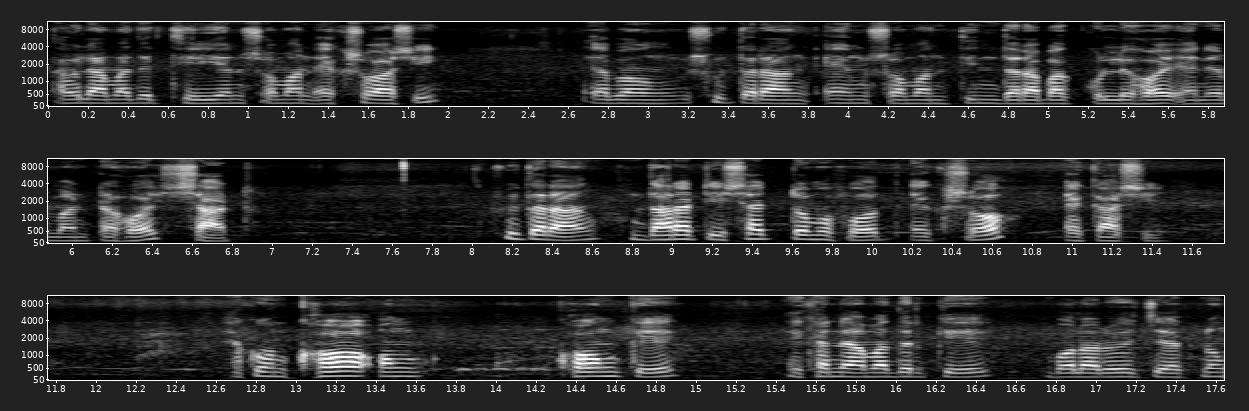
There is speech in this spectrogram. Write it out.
তাহলে আমাদের থ্রি এন সমান একশো আশি এবং সুতরাং এন সমান তিন দ্বারা ভাগ করলে হয় এনের মানটা হয় ষাট। সুতরাং ধারাটি ষাটতম পদ একশো একাশি। এখন খ খ অঙ্কে এখানে আমাদেরকে বলা রয়েছে এক নং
